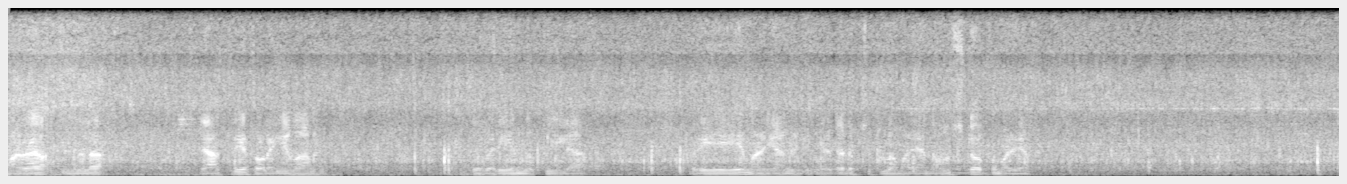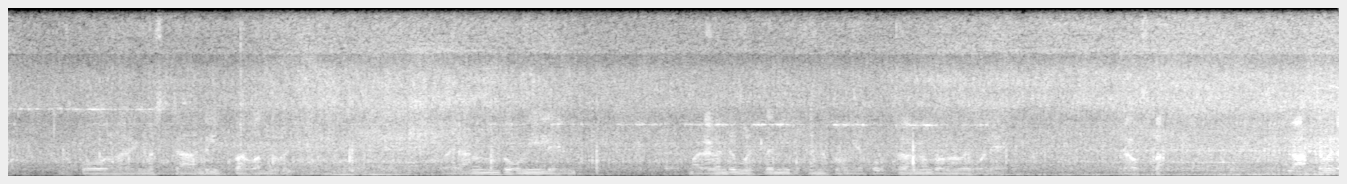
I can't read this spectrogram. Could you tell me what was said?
മഴ ഇന്നലെ രാത്രിയെ തുടങ്ങിയതാണ്. ഇതുവരെയും നിർത്തിയില്ല. ഒരേ മഴയാണ്. ഇടടച്ചിട്ടുള്ള മഴ നോൺ സ്റ്റോപ്പ് മഴയാണ്. അപ്പോൾ ഇങ്ങനെ സ്റ്റാൻഡിൽ ഇപ്പം വന്നത്. വരാനൊന്നും തോന്നിയില്ലായിരുന്നു. മഴ കണ്ട് വീട്ടിൽ തന്നെ ഇരിക്കാനാണ് തോന്നിയ. പുറത്തിറങ്ങാൻ തോന്നുന്നത് പോലെ ഒരവസ്ഥ. കാക്ക വര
